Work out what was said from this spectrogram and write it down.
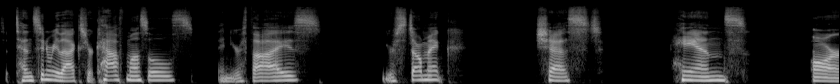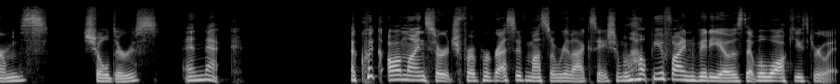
So, tense and relax your calf muscles, and your thighs, your stomach, chest, hands, arms, shoulders, and neck. A quick online search for progressive muscle relaxation will help you find videos that will walk you through it.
